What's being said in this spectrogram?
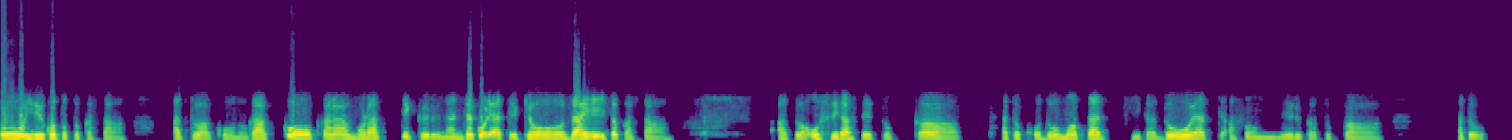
そういうこととかさ、あとはこの学校からもらってくるなんじゃこりゃって教材とかさ、あとはお知らせとか、あと子供たちがどうやって遊んでるかとか、あと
